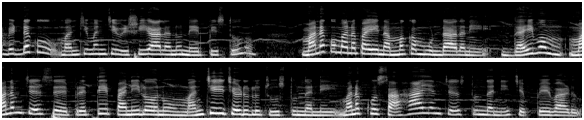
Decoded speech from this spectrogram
బిడ్డకు మంచి మంచి విషయాలను నేర్పిస్తూ మనకు మనపై నమ్మకం ఉండాలని దైవం మనం చేసే ప్రతి పనిలోనూ మంచి చెడులు చూస్తుందని మనకు సహాయం చేస్తుందని చెప్పేవాడు.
